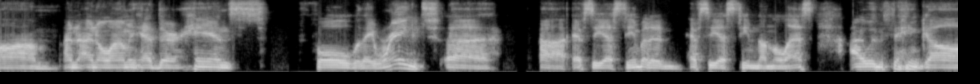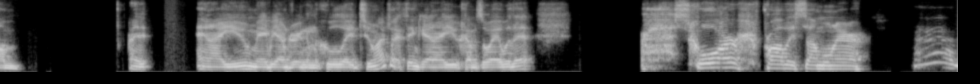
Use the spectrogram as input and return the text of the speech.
Um, I, I know Wyoming had their hands full with a ranked uh, uh, FCS team, but an FCS team nonetheless. I would think um, I, NIU. Maybe I'm drinking the Kool Aid too much. I think NIU comes away with it. Score probably somewhere. Uh,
